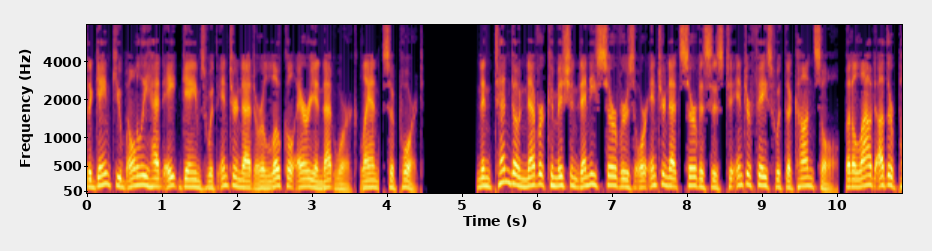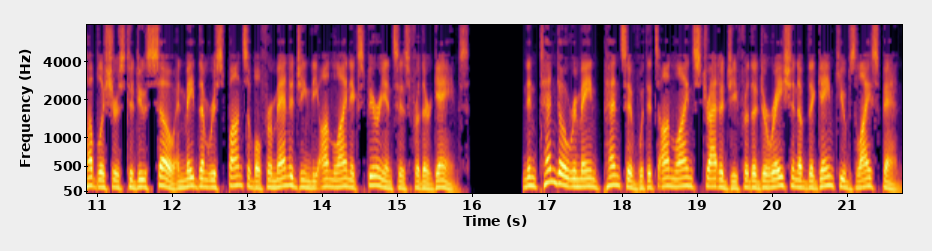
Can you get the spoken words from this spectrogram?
the GameCube only had eight games with Internet or Local Area Network support. Nintendo never commissioned any servers or Internet services to interface with the console, but allowed other publishers to do so and made them responsible for managing the online experiences for their games. Nintendo remained pensive with its online strategy for the duration of the GameCube's lifespan,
